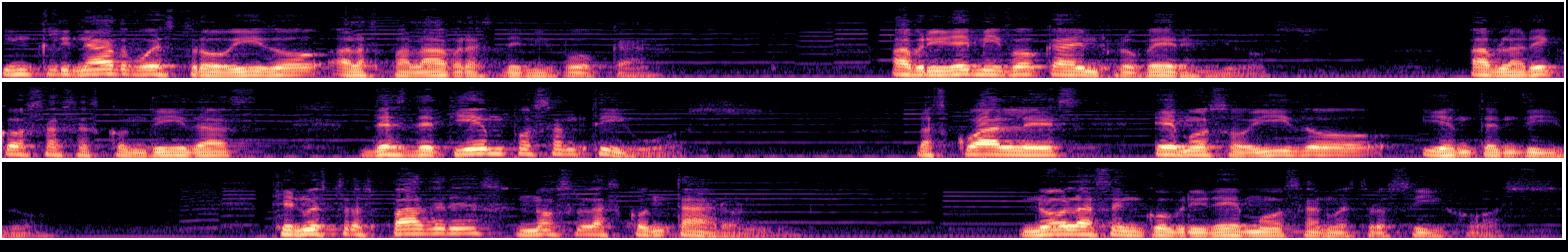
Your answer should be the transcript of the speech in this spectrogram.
Inclinad vuestro oído a las palabras de mi boca. Abriré mi boca en proverbios. Hablaré cosas escondidas desde tiempos antiguos, las cuales hemos oído y entendido, que nuestros padres nos las contaron. No las encubriremos a nuestros hijos,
